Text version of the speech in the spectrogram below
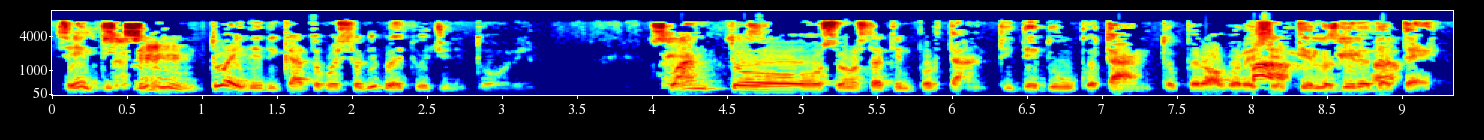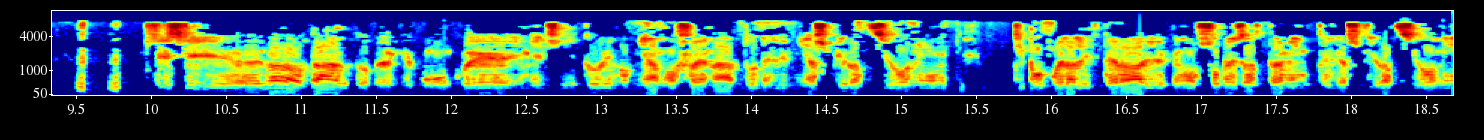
Senti, sì, sì. tu hai dedicato questo libro ai tuoi genitori. Quanto sono stati importanti? Deduco tanto, però vorrei ma, sentirlo sì, dire ma, da te. sì, sì, eh, no, no, tanto, perché comunque i miei genitori non mi hanno frenato nelle mie aspirazioni, tipo quella letteraria, che non sono esattamente le aspirazioni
